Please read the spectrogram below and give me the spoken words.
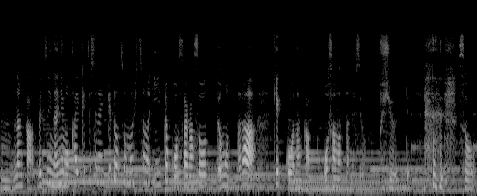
うん、なんか別に何も解決しないけどその人のいいとこを探そうって思ったら結構なんか収まったんですよ。プシューって。そ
